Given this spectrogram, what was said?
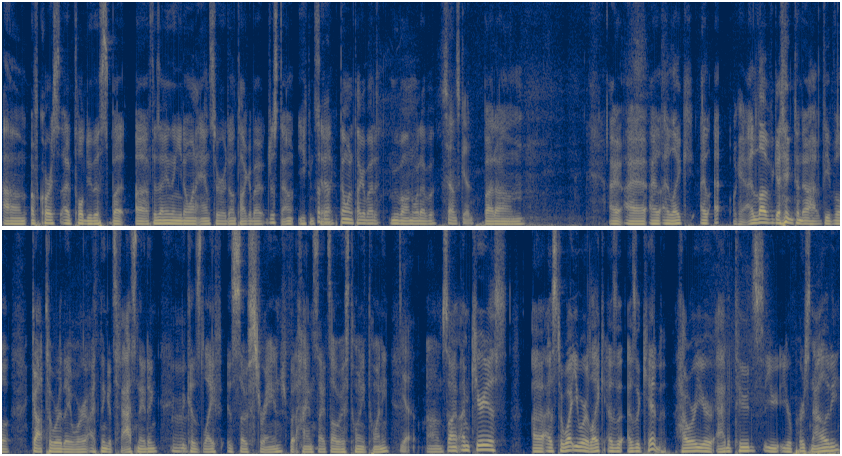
Um, of course, I've told you this, but uh, if there's anything you don't want to answer or don't talk about, just don't. You can say Okay. like, don't want to talk about it, move on, whatever. Sounds good. But um, I I I, I like I, I okay. I love getting to know how people got to where they were. I think it's fascinating because life is so strange, but hindsight's always twenty twenty. Yeah. Um, so I'm I'm curious uh, as to what you were like as a as a kid. How are your attitudes, your, your personality?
